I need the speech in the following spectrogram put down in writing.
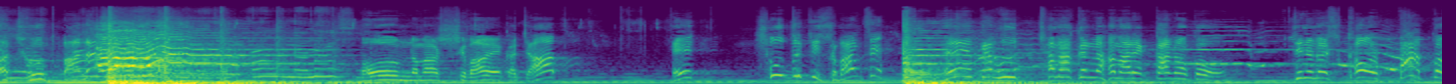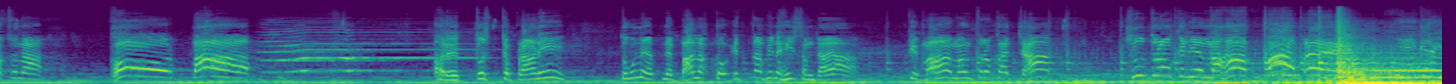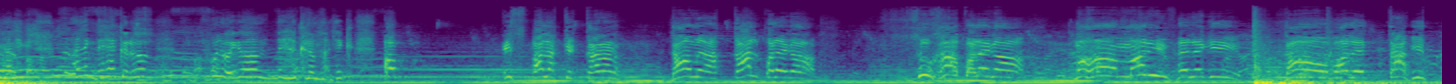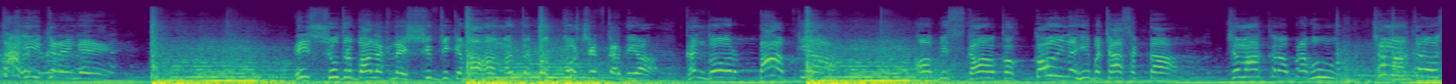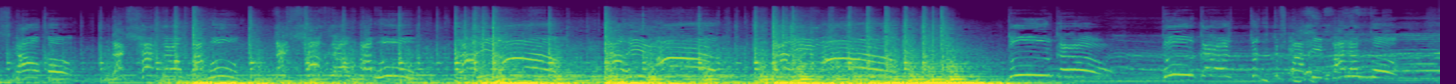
अछूत Shivaya. ओम नमः शिवाय का जाप। एक शूद्र की ज़ुबान से हे प्रभु क्षमा करना हमारे कानों को। जिन्होंने इस घोर पाप को सुना घोर पाप। अरे दुष्ट प्राणी तूने अपने बालक को इतना भी नहीं समझाया कि महामंत्रों का जाप शूद्रों के लिए महापाप है। दया करो मालिक मालिक दया करो। होएगा दया करो मालिक। अब इस बालक के कारण गाँव में अकाल पड़ेगा सूखा पड़ेगा महामारी फैलेगी। गाँव वाले ताही ताही करेंगे। इस शूद्र बालक ने शिव जी के महामंत्र को घनघोर पाप किया। अब इस गाँव को कोई नहीं बचा सकता। क्षमा करो प्रभु, क्षमा करो इस गाँव को। रक्षा करो प्रभु, रक्षा करो प्रभु। माँ दूर करो दूर करो पापी को।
